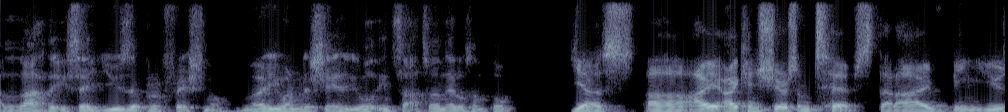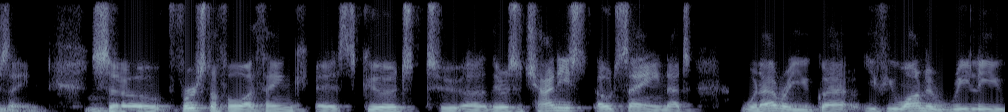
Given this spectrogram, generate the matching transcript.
I love that you say use a professional. Mo, you wanted to share your insights on that or something? Yes, uh, I, I can share some tips that I've been using. Mm. So first of all, I think it's good to, uh, there's a Chinese old saying that whenever you go, if you want to really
